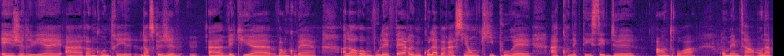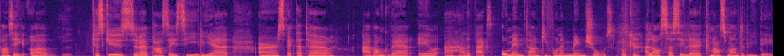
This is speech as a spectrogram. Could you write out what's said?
et je lui ai euh, rencontré lorsque j'ai vécu à Vancouver. Alors, on voulait faire une collaboration qui pourrait connecter ces deux endroits en même temps. On a pensé, qu'est-ce qui serait passé s'il y a un spectateur à Vancouver et à Halifax au même temps qui font la même chose. OK. Alors, ça, c'est le commencement de l'idée.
